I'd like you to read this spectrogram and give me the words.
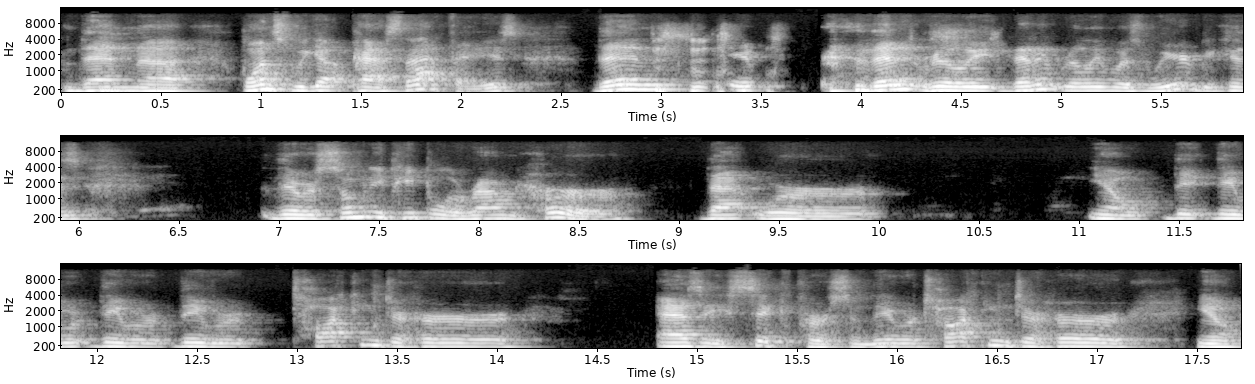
Then uh, once we got past that phase, then it, then it really then it really was weird because there were so many people around her that were you know they, they were they were they were talking to her as a sick person. They were talking to her you know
